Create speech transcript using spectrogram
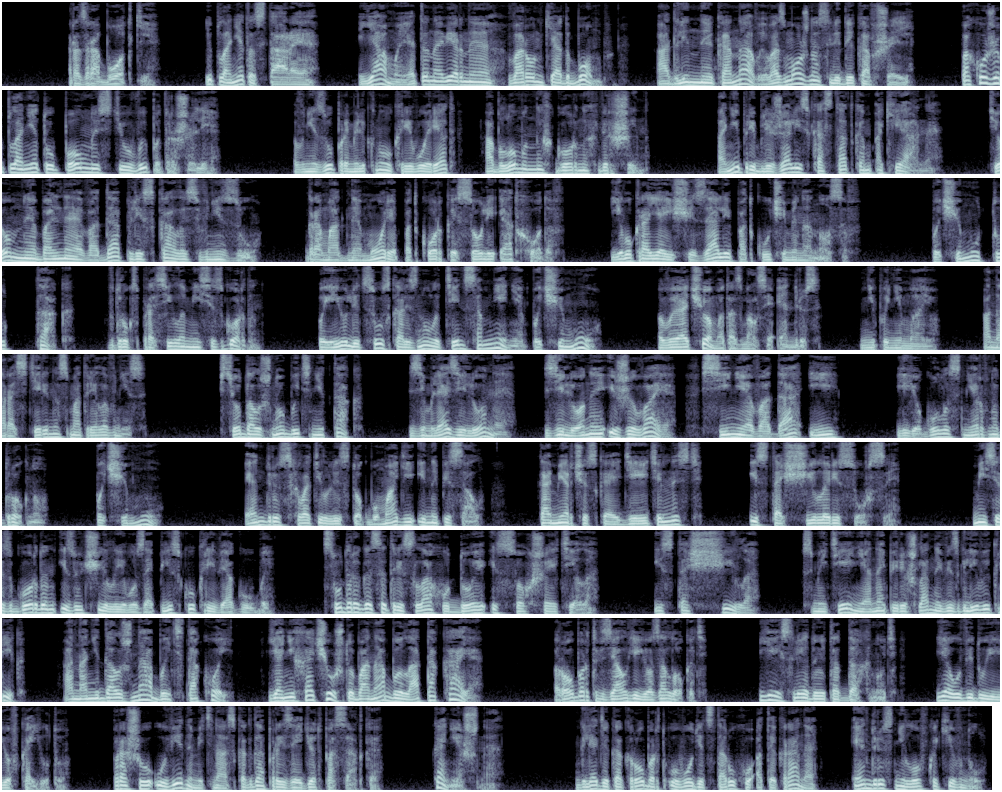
Разработки. И планета старая. Ямы — это, наверное, воронки от бомб, а длинные канавы, возможно, следы ковшей. Похоже, планету полностью выпотрошили». Внизу промелькнул кривой ряд обломанных горных вершин. Они приближались к остаткам океана. Темная больная вода плескалась внизу громадное море под коркой соли и отходов. Его края исчезали под кучами наносов. «Почему тут так?» — вдруг спросила миссис Гордон. По ее лицу скользнула тень сомнения. «Почему?» «Вы о чем?» — отозвался Эндрюс. «Не понимаю». Она растерянно смотрела вниз. «Все должно быть не так. Земля зеленая, зеленая и живая, синяя вода и...» Ее голос нервно дрогнул. «Почему?» Эндрю схватил листок бумаги и написал «Коммерческая деятельность истощила ресурсы». Миссис Гордон изучила его записку, кривя губы. Судорога сотрясла худое и сохшее тело. «Истощила». В смятении она перешла на визгливый крик. «Она не должна быть такой! Я не хочу, чтобы она была такая!» Роберт взял ее за локоть. «Ей следует отдохнуть. Я уведу ее в каюту». Прошу уведомить нас, когда произойдет посадка». «Конечно». Глядя, как Роберт уводит старуху от экрана, Эндрюс неловко кивнул.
